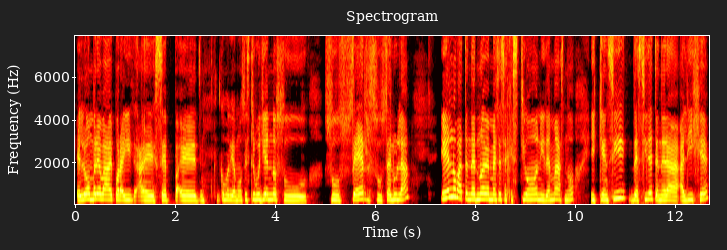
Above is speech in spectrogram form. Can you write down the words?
el hombre va por ahí, eh, se, eh, como digamos, distribuyendo su, su ser, su célula. Él no va a tener nueve meses de gestión y demás, ¿no? Y quien sí decide tener a, al hijo,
